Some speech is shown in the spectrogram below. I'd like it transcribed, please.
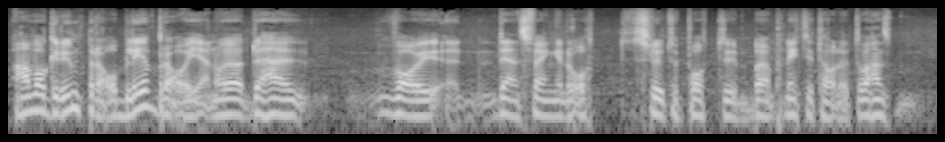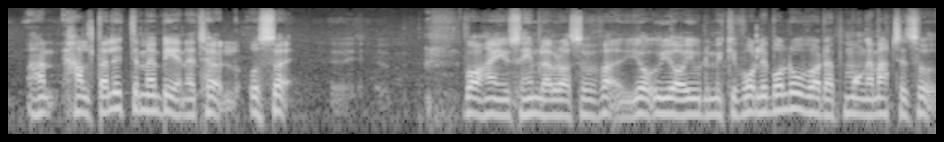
han var grymt bra och blev bra igen. Och det här var ju den svängen då, slutet på 80, början på 90-talet. Och han, han haltade lite med benet höll. Och så eh, var han ju så himla bra. Så jag, jag gjorde mycket volleyboll då var där på många matcher. Så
